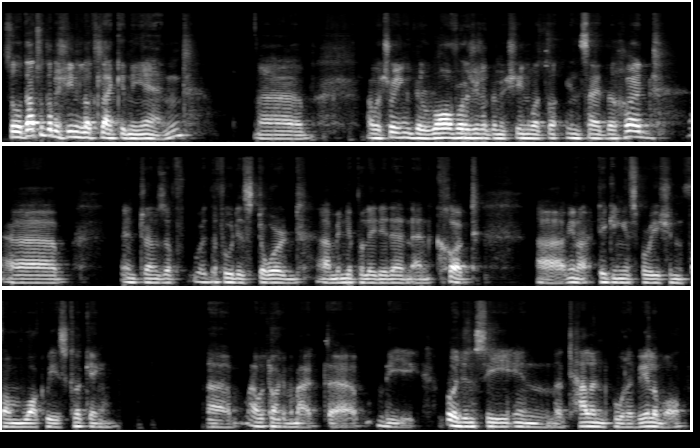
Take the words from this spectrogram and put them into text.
So that's what the machine looks like in the end. Uh, I was showing the raw version of the machine, what's inside the hood, uh, in terms of where the food is stored, uh, manipulated, and, and cooked. Uh, you know, taking inspiration from Walkways cooking. Uh, I was talking about uh, the urgency in the talent pool available,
